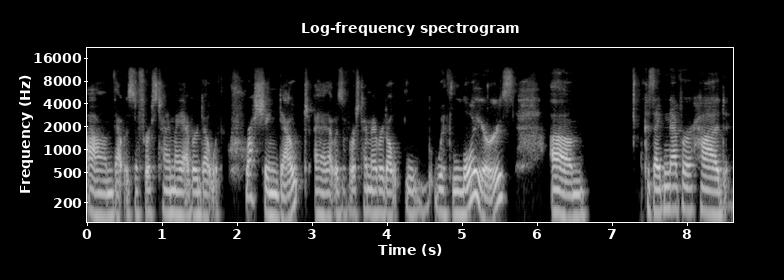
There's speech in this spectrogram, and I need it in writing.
Um, that was the first time I ever dealt with crushing doubt. Uh, that was the first time I ever dealt with lawyers because um, I'd never had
